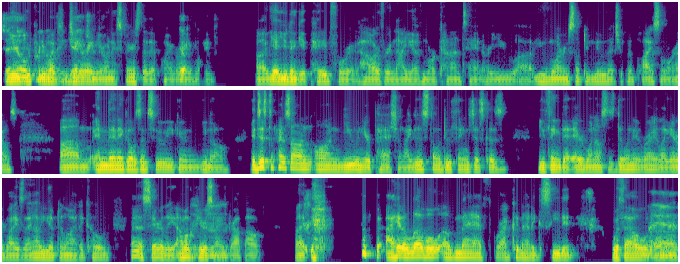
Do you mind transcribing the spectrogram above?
to you're, help, you're pretty you know, much generating your own experience at that point, right? Yep. Like, uh, yeah, you didn't get paid for it. However, now you have more content, or you uh, you learn something new that you can apply somewhere else. Um, and then it goes into you can you know it just depends on on you and your passion. Like just don't do things just because you think that everyone else is doing it right. Like everybody's like, oh, you have to know how to code. Not necessarily. I'm a computer science mm-hmm. dropout. Like I hit a level of math where I could not exceed it without uh,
